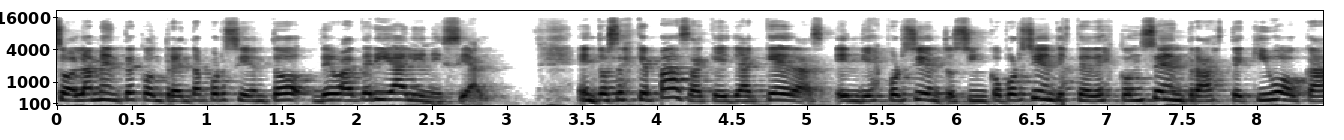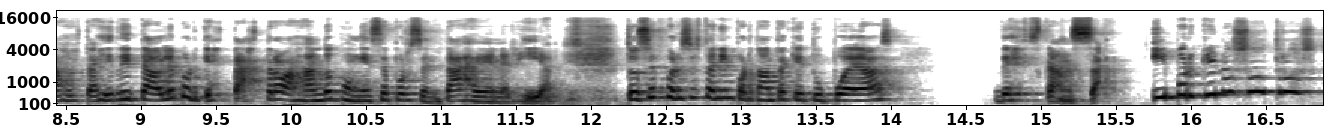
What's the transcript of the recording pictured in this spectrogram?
solamente con 30% de batería al inicial. Entonces, ¿qué pasa? Que ya quedas en 10%, 5%, te desconcentras, te equivocas, estás irritable porque estás trabajando con ese porcentaje de energía. Entonces, por eso es tan importante que tú puedas descansar. ¿Y por qué nosotros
